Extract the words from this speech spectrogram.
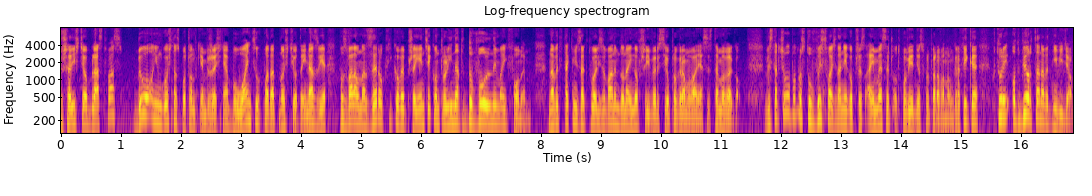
Słyszeliście o BlastPass? Było o nim głośno z początkiem września, bo łańcuch podatności o tej nazwie pozwalał na zero-klikowe przejęcie kontroli nad dowolnym iPhone'em, nawet takim zaktualizowanym do najnowszej wersji oprogramowania systemowego. Wystarczyło po prostu wysłać na niego przez iMessage odpowiednio spreparowaną grafikę, której odbiorca nawet nie widział.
